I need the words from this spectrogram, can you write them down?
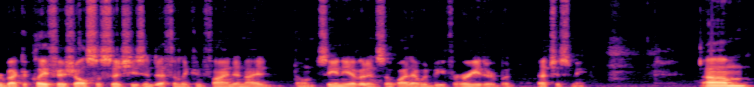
Rebecca Kleefisch also said she's indefinitely confined, and I don't see any evidence of why that would be for her either. But that's just me. Um,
